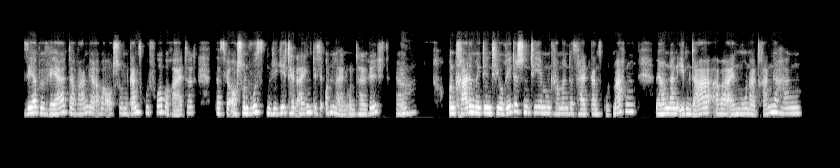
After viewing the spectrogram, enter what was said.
sehr bewährt. Da waren wir aber auch schon ganz gut vorbereitet, dass wir auch schon wussten, wie geht denn eigentlich Online-Unterricht. Ja. ja. Und gerade mit den theoretischen Themen kann man das halt ganz gut machen. Wir haben dann eben da aber einen Monat drangehangen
